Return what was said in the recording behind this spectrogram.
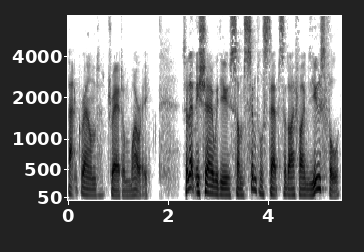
background dread and worry. So let me share with you some simple steps that I find useful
